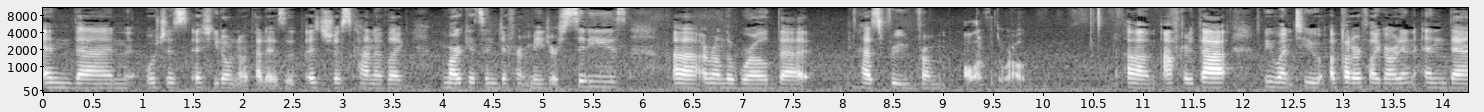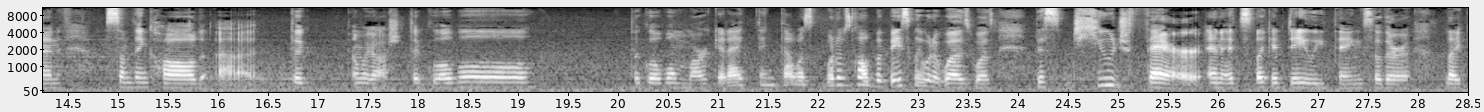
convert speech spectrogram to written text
And then, which is, if you don't know what that is, it's just kind of like markets in different major cities uh, around the world that has food from all over the world. Um, after that, we went to a butterfly garden and then something called uh, the oh my gosh the global the global market i think that was what it was called. But basically what it was was this huge fair and it's like a daily thing. So they're like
